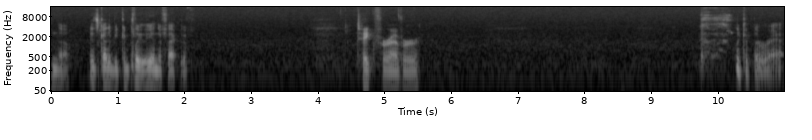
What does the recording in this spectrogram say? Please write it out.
No, it's got to be completely ineffective. Take forever. Look at the rat.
